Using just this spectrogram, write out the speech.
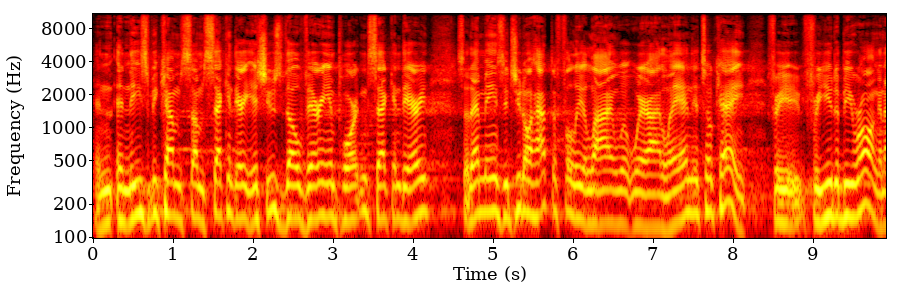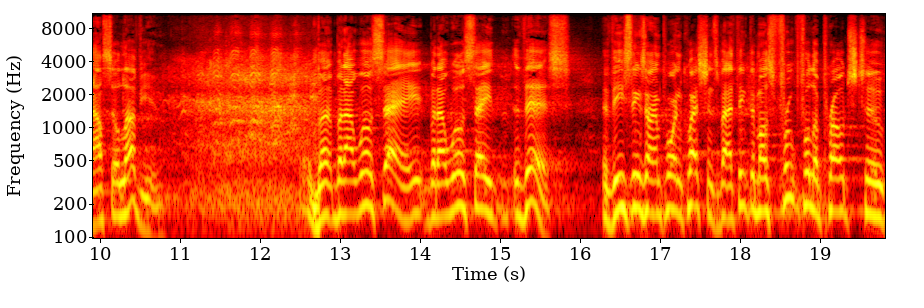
and, and these become some secondary issues, though very important, secondary. So that means that you don't have to fully align with where I land. It's okay for you, for you to be wrong, and I'll still love you but, but I will say, but I will say this. These things are important questions, but I think the most fruitful approach to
